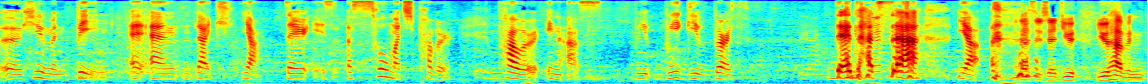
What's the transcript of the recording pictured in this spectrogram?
uh, human being, A- and like yeah, there is a, so much power, power in us. We we give birth. That that's uh, yeah. And as you said, you you haven't.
